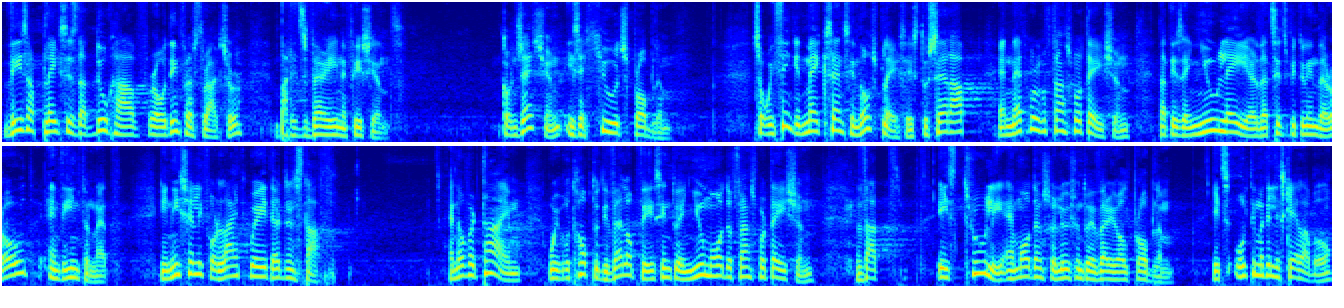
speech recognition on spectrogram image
These are places that do have road infrastructure, but it's very inefficient. Congestion is a huge problem. So we think it makes sense in those places to set up a network of transportation that is a new layer that sits between the road and the internet initially for lightweight urgent stuff. And over time, we would hope to develop this into a new mode of transportation that is truly a modern solution to a very old problem. It's ultimately scalable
